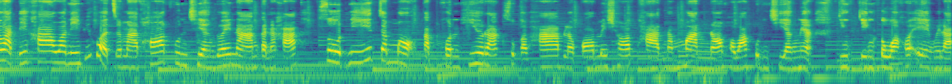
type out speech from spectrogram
สวัสดีค่ะ วันนี้พี่ขวดจะมาทอดกุนเชียงด้วยน้ำกันนะคะ สูตรนี้จะเหมาะกับคนที่รักสุขภาพแล้วก็ไม่ชอบทานน้ำมันเนาะเพราะว่ากุนเชียงเนี่ยจริง ๆ ตัวเขาเองเวลา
